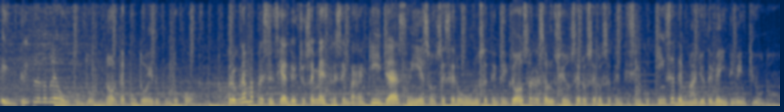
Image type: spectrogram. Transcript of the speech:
en www.uninorte.edu.co. Programa presencial de 8 semestres en Barranquillas, NIES 110172, resolución 007515 de mayo de 2021.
